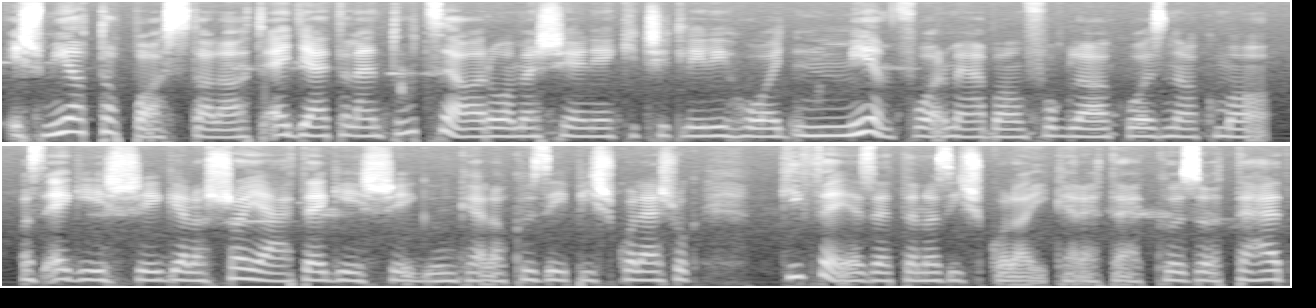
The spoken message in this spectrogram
És mi a tapasztalat? Egyáltalán tudsz-e arról mesélni egy kicsit, Lili, hogy milyen formában foglalkoznak ma az egészséggel, a saját egészségünkkel a középiskolások, kifejezetten az iskolai keretek között. Tehát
